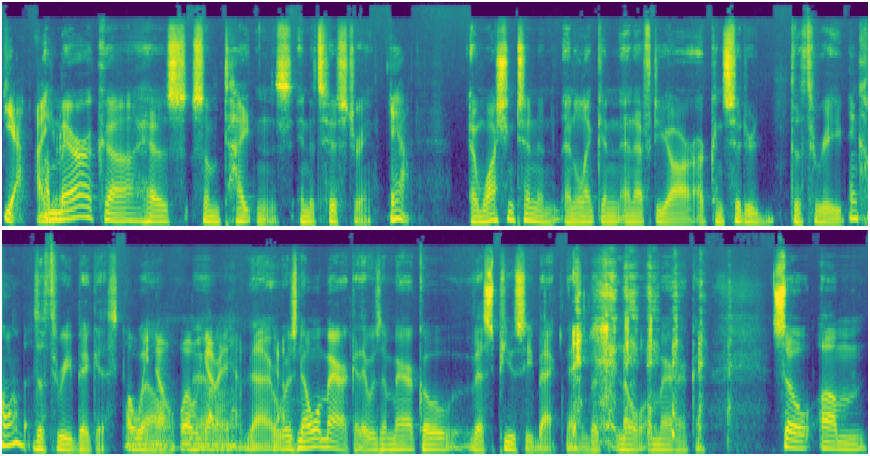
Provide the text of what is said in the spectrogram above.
Yeah. I hear you. America has some titans in its history, yeah. and Washington and, and Lincoln and FDR are considered the three And Columbus. the three biggest. Oh, wait, no. Well, we got him. There Yeah. was no America. There was Amerigo Vespucci back then, but no America. So um,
